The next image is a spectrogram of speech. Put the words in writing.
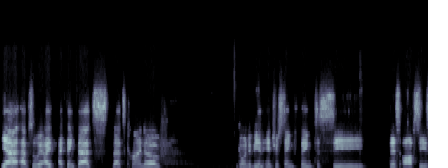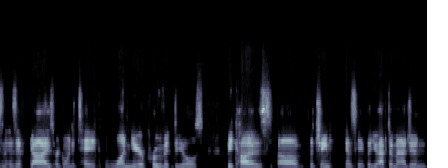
Yeah, absolutely. I, I think that's that's kind of going to be an interesting thing to see this offseason is if guys are going to take one year prove it deals because of the change landscape that you have to imagine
